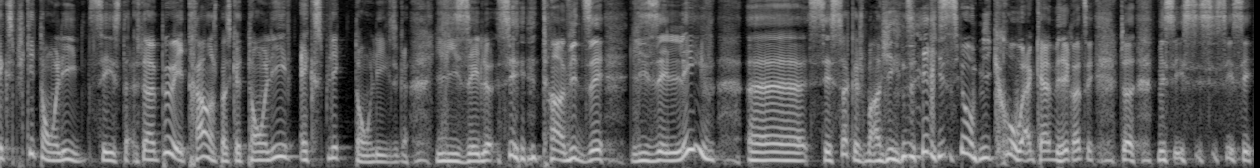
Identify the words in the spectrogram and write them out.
expliquer ton livre. C'est un peu étrange parce que ton livre explique ton livre. Lisez-le. Si tu as envie de dire lisez le livre, euh, c'est ça que je m'en viens de dire ici au micro à la caméra. Mais c'est. c'est-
